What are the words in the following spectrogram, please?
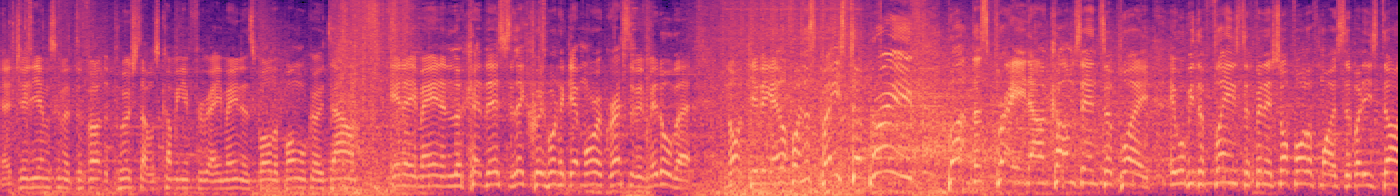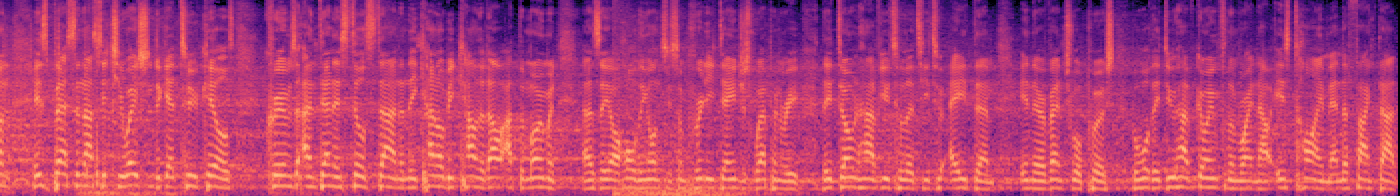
Yeah, JDM was going to divert the push that was coming in through A main as well. The bomb will go down in A main, and look at this. Liquid want to get more aggressive in middle there, not giving Elephant the space to breathe. But the spray down comes into play. It will be the Flames to finish off Olofmeister, but he's done his best in that situation to get two kills. KRIMZ and Dennis still stand, and they cannot be counted out at the moment as they are holding on to some pretty dangerous weaponry. They don't have utility to aid them in their eventual push, but what they do have going for them right now is time and the fact that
